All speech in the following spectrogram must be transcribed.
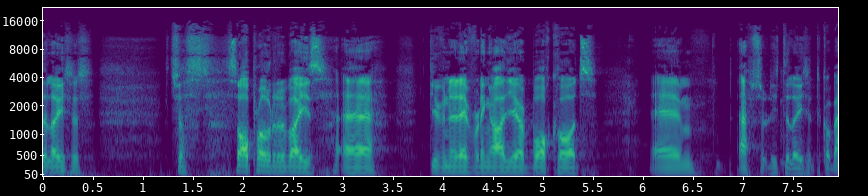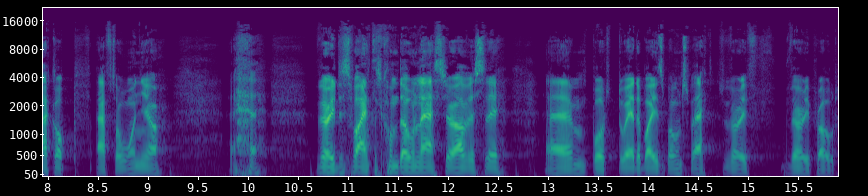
delighted. Just so proud of the boys. Uh, giving it everything all year, both codes. Um, absolutely delighted to go back up after one year. Uh, very disappointed to come down last year, obviously. Um, but the way the boys bounced back, very, very proud.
